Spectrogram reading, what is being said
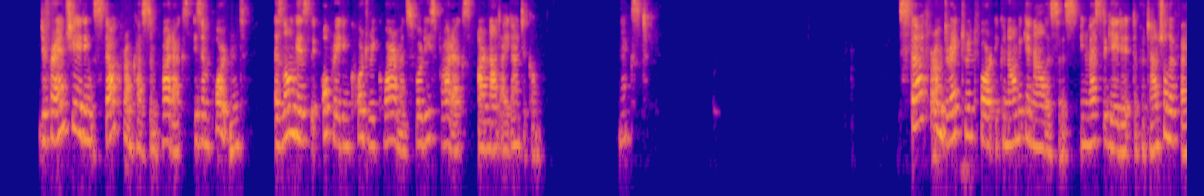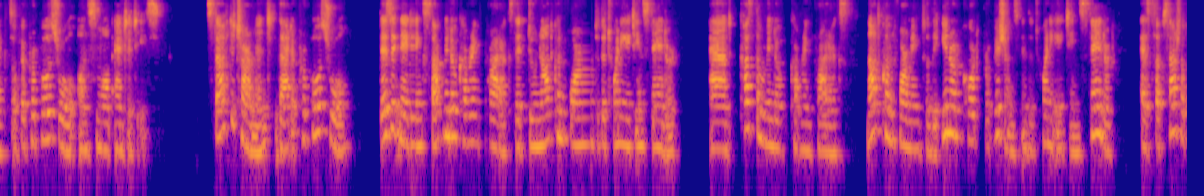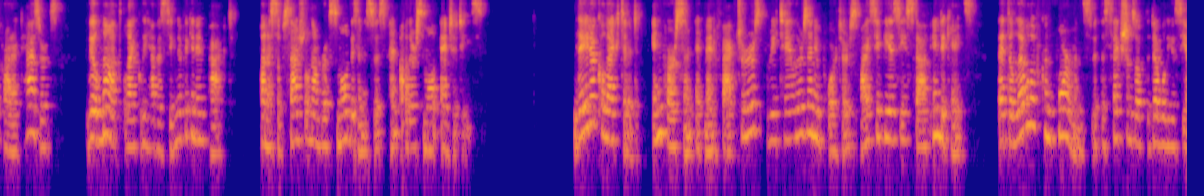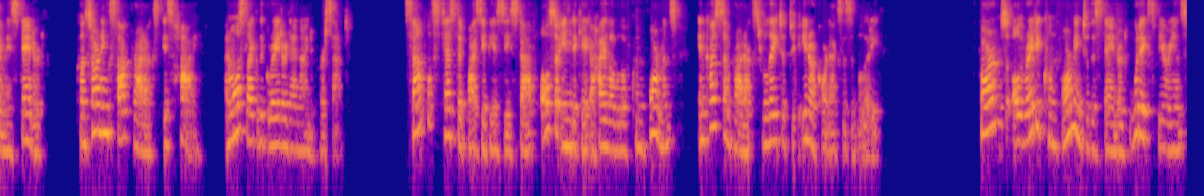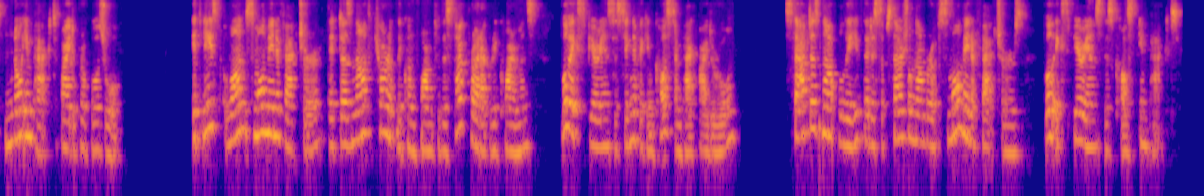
Differentiating stock from custom products is important as long as the operating cord requirements for these products are not identical. Next. Staff from Directorate for Economic Analysis investigated the potential effects of a proposed rule on small entities. Staff determined that a proposed rule designating stock window covering products that do not conform to the 2018 standard and custom window covering products not conforming to the inner cord provisions in the 2018 standard as substantial product hazards will not likely have a significant impact on a substantial number of small businesses and other small entities. Data collected in person at manufacturers, retailers, and importers by CPSC staff indicates that the level of conformance with the sections of the WCMA standard concerning stock products is high and most likely greater than 90%. Samples tested by CPSC staff also indicate a high level of conformance in custom products related to inner cord accessibility. Firms already conforming to the standard would experience no impact by the proposed rule. At least one small manufacturer that does not currently conform to the stock product requirements will experience a significant cost impact by the rule. Staff does not believe that a substantial number of small manufacturers will experience this cost impact.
